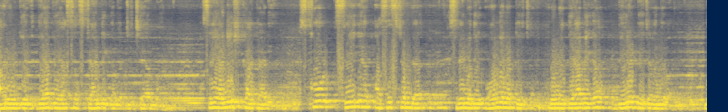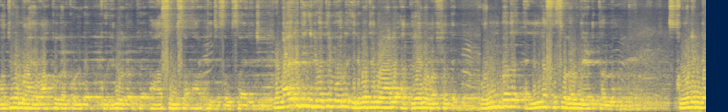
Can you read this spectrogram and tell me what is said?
ആരോഗ്യ വിദ്യാഭ്യാസ standing committee chairman Shri Aneesh Kattadi school senior assistant Shrimati Omana teacher മുൻ അധ്യാപിക ബി എ ടീച്ചർ എന്നിവർ മധുരമായ വാക്കുകൾ കൊണ്ട് കുരുന്നുകൾക്ക് ആശംസ അർപ്പിച്ച് സംസാരിച്ചു. രണ്ടായിരത്തി ഇരുപത്തി മൂന്ന് ഇരുപത്തിനാല് അധ്യയന വർഷത്തിൽ ഒൻപത് എൽ എസ് എസുകൾ നേടിത്തന്ന സ്കൂളിന്റെ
